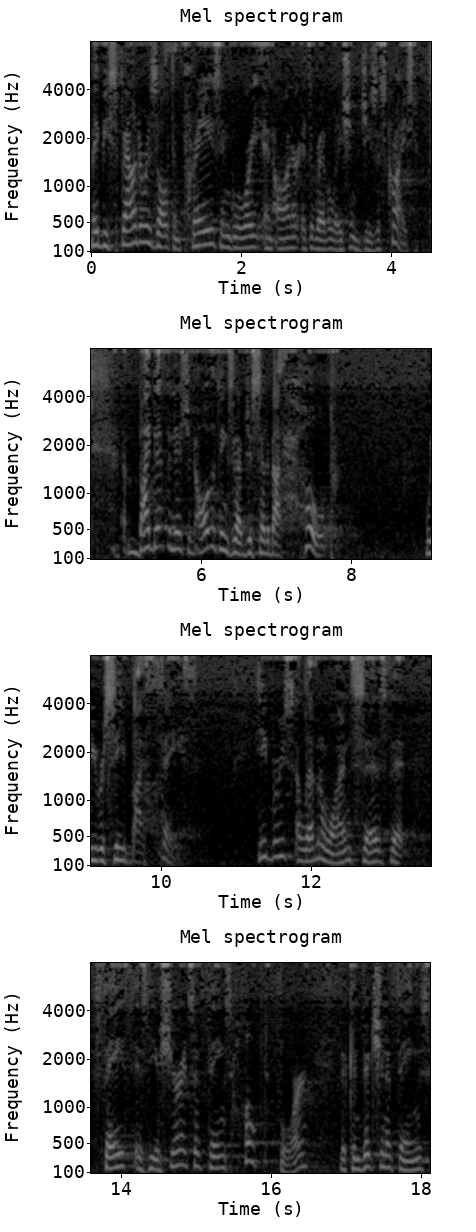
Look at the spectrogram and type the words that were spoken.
may be found to result in praise and glory and honor at the revelation of Jesus Christ. By definition, all the things that I've just said about hope, we receive by faith. Hebrews 11.1 says that faith is the assurance of things hoped for, the conviction of things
